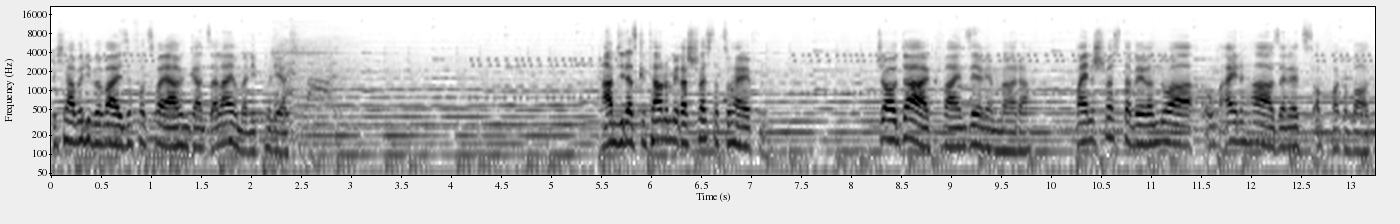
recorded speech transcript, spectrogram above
ich habe die Beweise vor zwei Jahren ganz allein manipuliert. Haben Sie das getan, um Ihrer Schwester zu helfen? Joe Dark war ein Serienmörder. Meine Schwester wäre nur um ein Haar sein letztes Opfer geworden.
